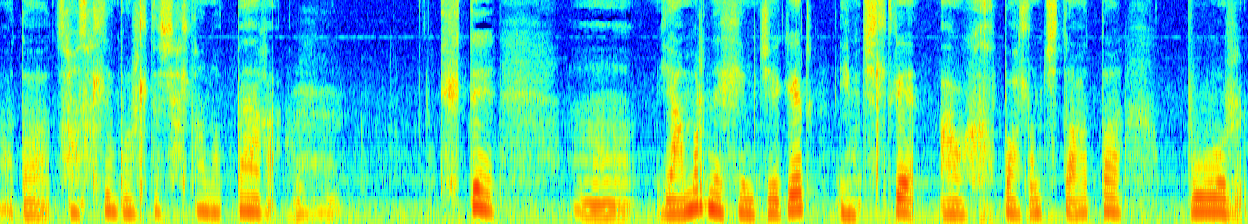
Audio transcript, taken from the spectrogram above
одоо сонсголын бүрэлдэхүүн шалтгаанууд байгаа. Гэхдээ ямар нэг хэмжээгээр эмчилгээ авах боломжтой одоо бүр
